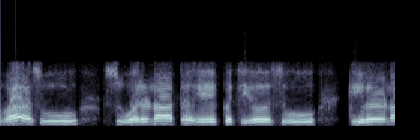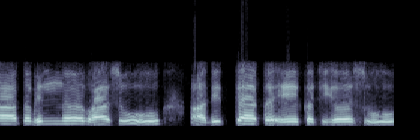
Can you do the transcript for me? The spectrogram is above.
भासू सुवर्णात एकची असू किरणात भिन्न भासू आदित्यात एकची असू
